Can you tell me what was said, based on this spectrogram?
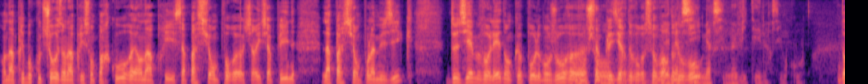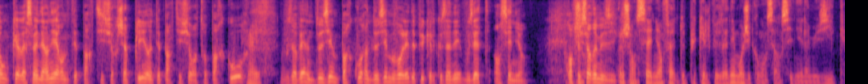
On a appris beaucoup de choses, on a appris son parcours et on a appris sa passion pour euh, Charlie Chaplin, la passion pour la musique. Deuxième volet, donc Paul, bonjour. Euh, C'est un plaisir de vous recevoir de merci, nouveau. Merci de m'inviter, merci beaucoup. Donc la semaine dernière, on était parti sur Chaplin, on était parti sur votre parcours. Oui. Vous avez un deuxième parcours, un deuxième volet depuis quelques années. Vous êtes enseignant, professeur de musique. J'enseigne, enfin, depuis quelques années. Moi, j'ai commencé à enseigner la musique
